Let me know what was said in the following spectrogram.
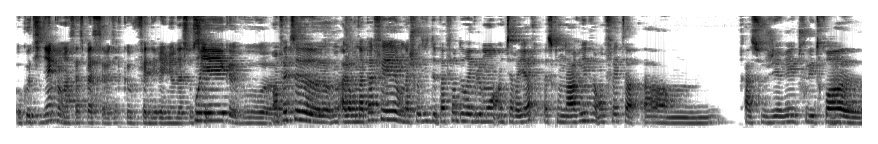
au quotidien, comment ça se passe? Ça veut dire que vous faites des réunions d'associés, que vous... Euh, en fait, euh, alors on n'a pas fait, on a choisi de pas faire de règlement intérieur parce qu'on arrive en fait à, à, à, se gérer tous les trois. Mmh. Euh,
